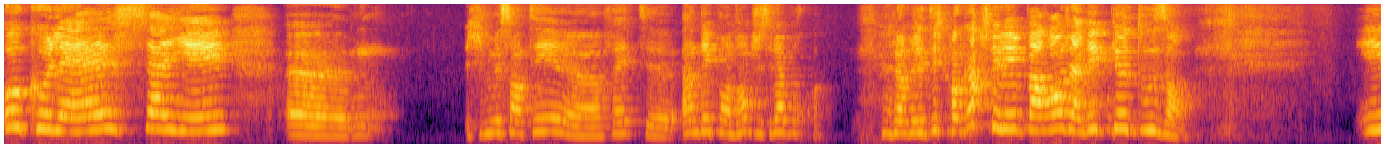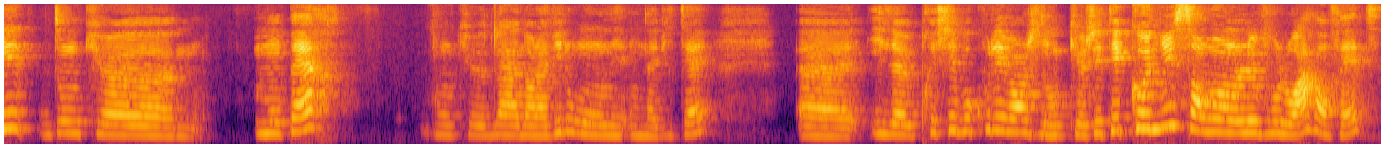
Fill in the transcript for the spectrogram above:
au collège, ça y est je me sentais euh, en fait euh, indépendante, je sais pas pourquoi. Alors j'étais encore chez mes parents, j'avais que 12 ans. Et donc euh, mon père, donc là dans la ville où on, on habitait, il prêchait beaucoup l'évangile. Donc j'étais connue sans le vouloir en fait.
